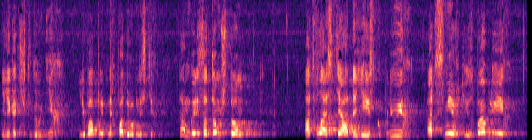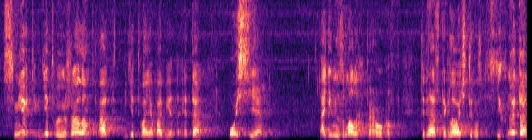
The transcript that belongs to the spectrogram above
или каких-то других любопытных подробностях. Там говорится о том, что от власти ада я искуплю их, от смерти избавлю их, смерть, где твое жало, ад, где твоя победа. Это Осия, один из малых пророков, 13 глава, 14 стих, но это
